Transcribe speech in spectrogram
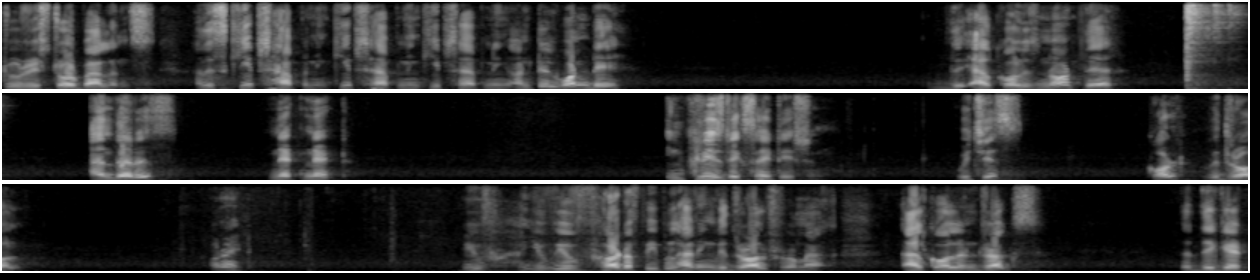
to restore balance. And this keeps happening keeps happening keeps happening until one day the alcohol is not there and there is net net increased excitation which is called withdrawal. All right. You've you've heard of people having withdrawal from alcohol and drugs that they get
